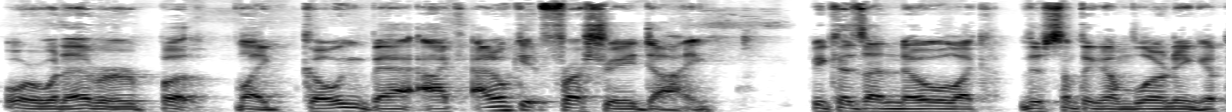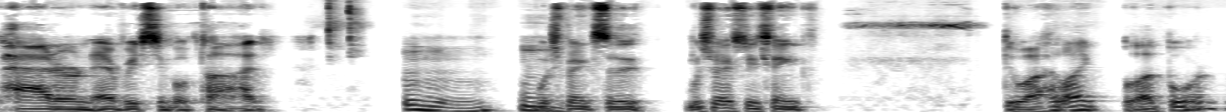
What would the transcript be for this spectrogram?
or whatever. But like going back, I, I don't get frustrated dying because I know like there's something I'm learning a pattern every single time, Mhm. which makes it, which makes me think, do I like Bloodborne?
